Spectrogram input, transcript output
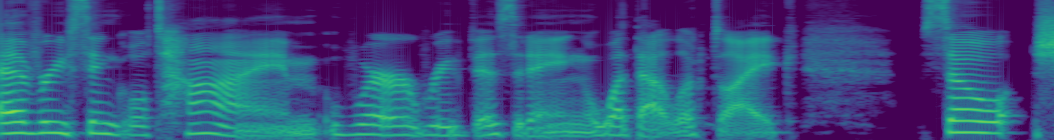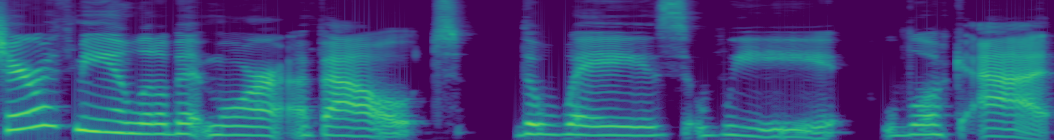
Every single time we're revisiting what that looked like. So, share with me a little bit more about the ways we look at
